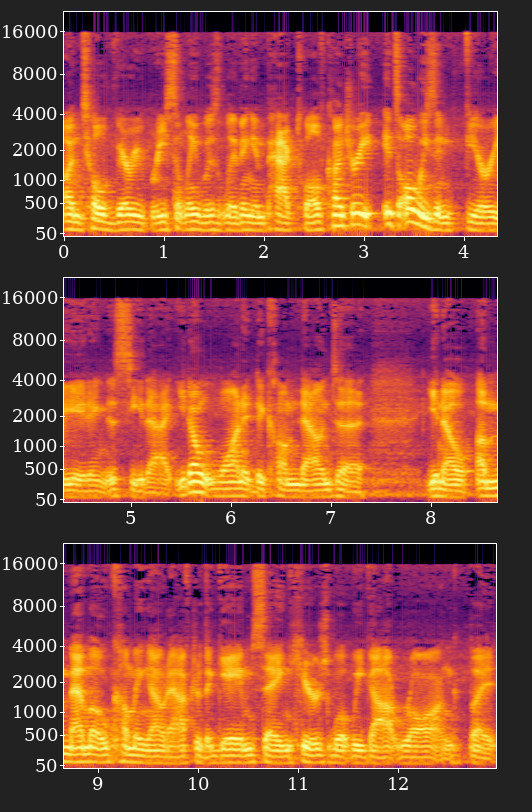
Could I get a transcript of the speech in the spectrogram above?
until very recently was living in Pac 12 country, it's always infuriating to see that. You don't want it to come down to, you know, a memo coming out after the game saying, here's what we got wrong. But,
